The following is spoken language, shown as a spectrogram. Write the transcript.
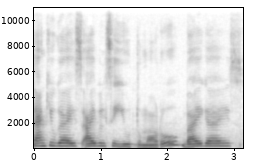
Thank you, guys. I will see you tomorrow. Bye, guys.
